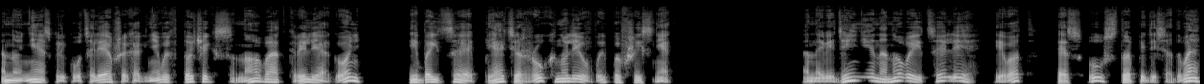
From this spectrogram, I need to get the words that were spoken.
но несколько уцелевших огневых точек снова открыли огонь, и бойцы опять рухнули в выпавший снег. Наведение на новые цели, и вот СУ-152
